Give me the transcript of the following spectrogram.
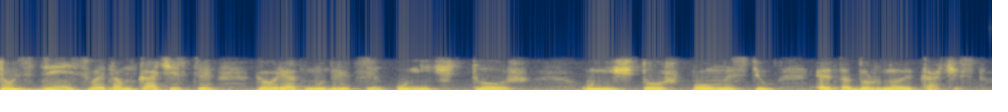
то здесь, в этом качестве, говорят мудрецы, уничтожь, уничтожь полностью это дурное качество.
